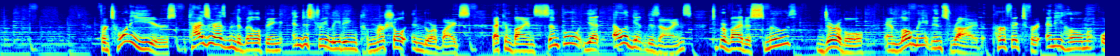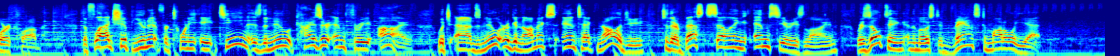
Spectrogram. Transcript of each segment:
For 20 years, Keiser has been developing industry-leading commercial indoor bikes that combine simple yet elegant designs to provide a smooth, durable, and low-maintenance ride perfect for any home or club. The flagship unit for 2018 is the new Keiser M3i, which adds new ergonomics and technology to their best-selling M-Series line, resulting in the most advanced model yet.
